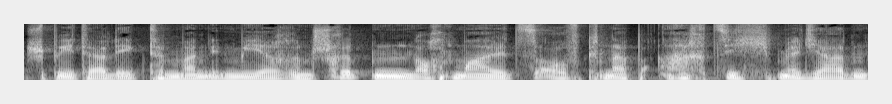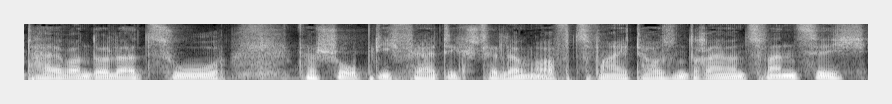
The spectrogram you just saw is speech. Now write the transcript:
Später legte man in mehreren Schritten nochmals auf knapp 80 Milliarden Taiwan-Dollar zu, verschob die Fertigstellung auf 2023.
